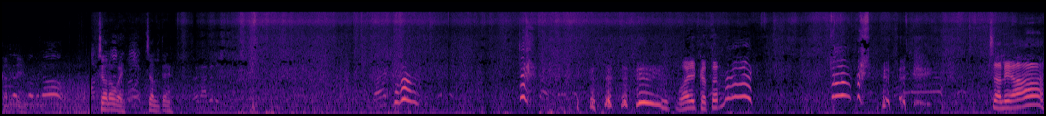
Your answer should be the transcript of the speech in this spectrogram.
करते हैं। चलो भाई, चलते हैं। भाई, खतरनाक। चले यार।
